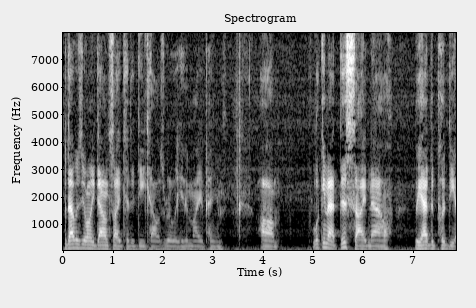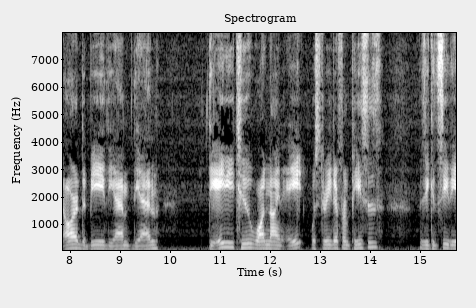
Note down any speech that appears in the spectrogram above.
but that was the only downside to the decals, really, in my opinion. Um, looking at this side now, we had to put the R, the B, the M, the N, the 82198 was three different pieces. As you can see, the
